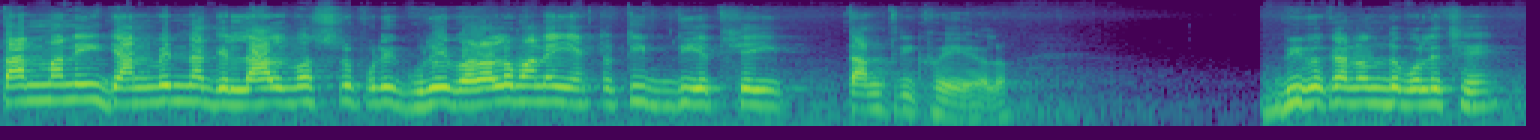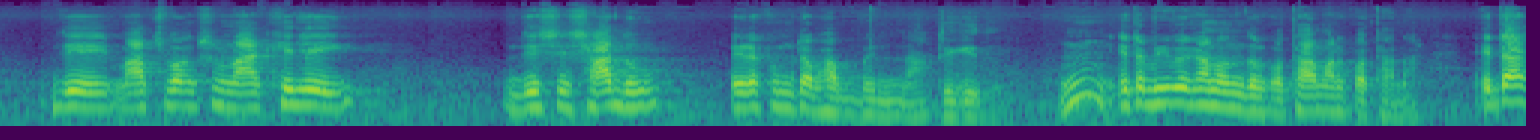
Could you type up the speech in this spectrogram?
তার মানেই জানবেন না যে লাল বস্ত্র পরে ঘুরে বেড়ালো মানেই একটা টিপ দিয়ে সেই তান্ত্রিক হয়ে গেল। বিবেকানন্দ বলেছে যে মাছ মাংস না খেলেই যে সে সাধু এরকমটা ভাববেন না। ঠিকই তো। হুম এটা বিবেকানন্দর কথা আমার কথা না। এটা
